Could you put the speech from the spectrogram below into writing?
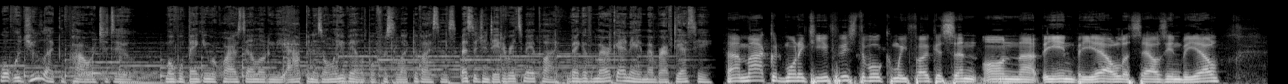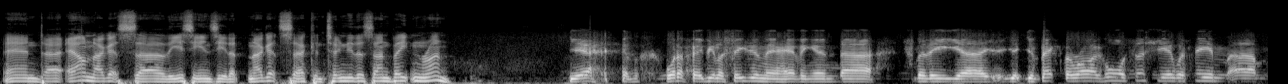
What would you like the power to do? Mobile banking requires downloading the app and is only available for select devices. Message and data rates may apply. Bank of America and a member FDIC. Uh, Marc, good morning to you. First of all, can we focus in on uh, the NBL, the Sal's NBL? And uh, our Nuggets, uh, the SENZ Nuggets, uh, continue this unbeaten run. Yeah, what a fabulous season they're having. And uh, Smithy, uh, you, you backed the right horse this year with them. Um,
